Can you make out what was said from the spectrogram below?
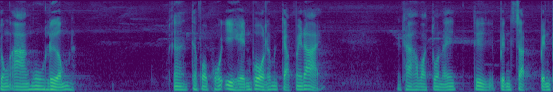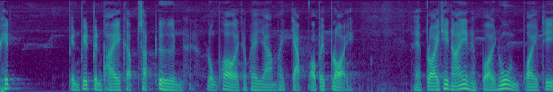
จงอางงูเหลือมแต่พอพวกอีเห็นพวกแล้วมันจับไม่ได้ ถ้าว่าตัวไหนที่เป็นสัตว์เป็นพิษ เป็นพิษเป็นภัยกับสัตว์อื่น หลวงพ่อจะพยายามให้จับเอาไปปล่อย ปล่อยที่ไหนปล่อยนู่นปล่อยที่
